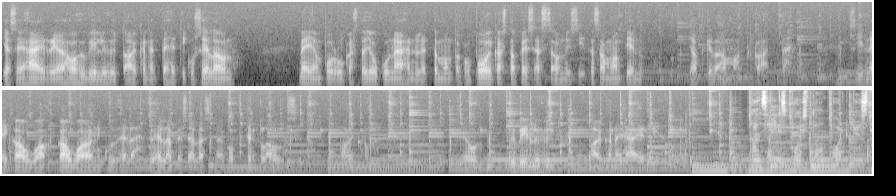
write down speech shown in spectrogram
Ja se häiriö on hyvin lyhyt aika, että heti kun siellä on meidän porukasta joku nähnyt, että montako poikasta pesässä on, niin siitä saman tien jatketaan matkaa. Että siinä ei kauaa, kauaa niin kuin yhdellä, yhdellä pesällä siinä kopterilla olla siinä paikalla. Se on hyvin lyhyt aikainen häiriö. Kansallispuisto on podcast.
